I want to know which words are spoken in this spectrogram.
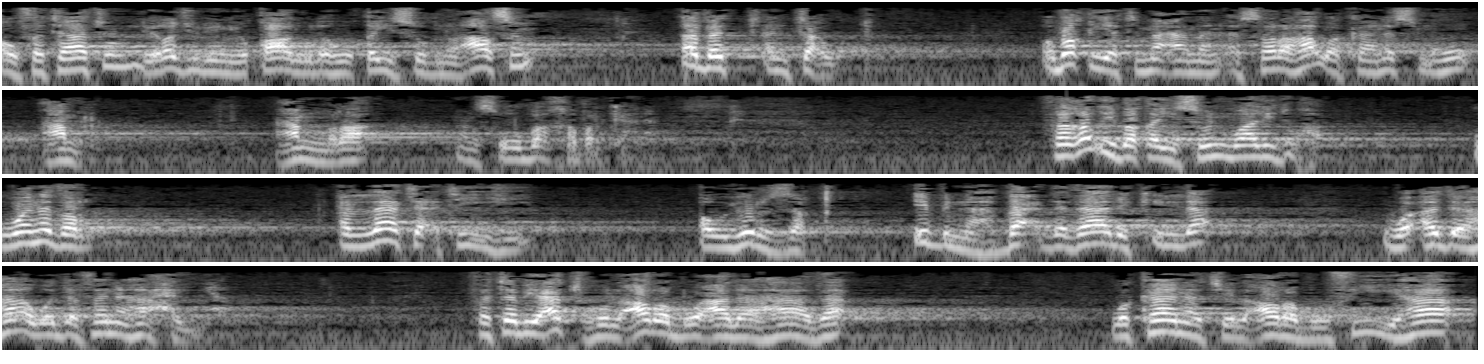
أو فتاة لرجل يقال له قيس بن عاصم أبت أن تعود وبقيت مع من أسرها وكان اسمه عمرو. عمرو منصوبة خبر كان. فغضب قيس والدها ونذر أن لا تأتيه أو يرزق ابنه بعد ذلك إلا وأدها ودفنها حية فتبعته العرب على هذا وكانت العرب فيها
